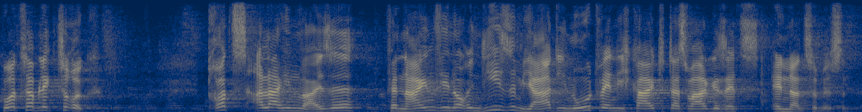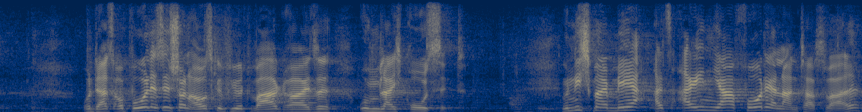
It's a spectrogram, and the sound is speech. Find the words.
Kurzer Blick zurück. Trotz aller Hinweise verneinen Sie noch in diesem Jahr die Notwendigkeit, das Wahlgesetz ändern zu müssen. Und das, obwohl es ist schon ausgeführt, Wahlkreise ungleich groß sind. Und nicht einmal mehr als ein Jahr vor der Landtagswahl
